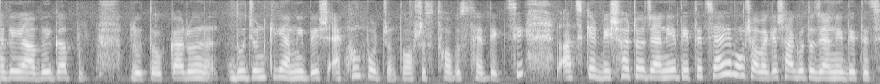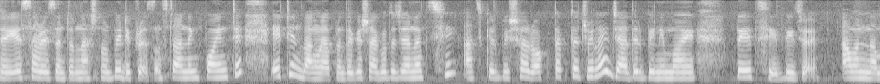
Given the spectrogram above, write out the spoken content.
আগে আবেগা প্লুত কারণ দুজনকে আমি বেশ এখন পর্যন্ত অসুস্থ অবস্থায় দেখছি। আজকের বিষয়টা জানিয়ে দিতে চাই এবং সবাইকে স্বাগত জানিয়ে দিতে চাই S R S international BD present standing পয়েন্টে। এটিন বাংলা আপনাদেরকে স্বাগত জানাচ্ছি। আজকের বিষয় রক্তাক্ত জুলাই, যাদের বিনিময়ে পেয়েছি বিজয়। আমার নাম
